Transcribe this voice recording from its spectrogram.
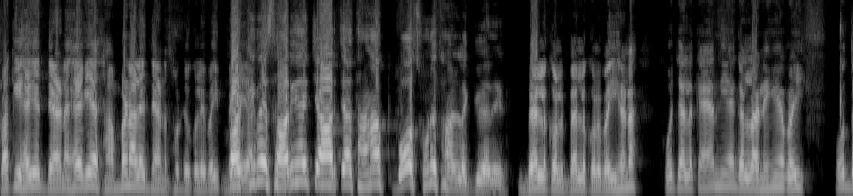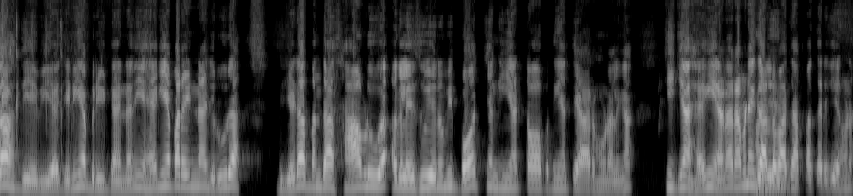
ਬਾਕੀ ਹਜੇ ਦਿਨ ਹੈਗੇ ਆ ਸਾਂਭਣ ਵਾਲੇ ਦਿਨ ਤੁਹਾਡੇ ਕੋਲੇ ਬਾਈ ਪਏ ਬਾਕੀ। ਵੀ ਸਾਰੀਆਂ ਚਾਰ ਚਾਰ ਥਾਣਾ ਬਹੁਤ ਸੋਹਣੇ ਥਾਣ ਲੱਗੇ ਹੋਏ ਆ ਦੇਖ ਬਿਲਕੁਲ ਬਿਲਕੁਲ ਬਾਈ ਹਨਾ ਉਹ ਚੱਲ ਕਹਿਣ ਦੀਆਂ ਗੱਲਾਂ ਨਹੀਂਆਂ ਬਾਈ ਉਹ ਦੱਸ ਦਈਏ ਵੀ ਆ ਜਿਹੜੀਆਂ ਬਰੀਡਾਂ ਇਹਨਾਂ ਦੀਆਂ ਹੈਗੀਆਂ ਪਰ ਇੰਨਾ ਜ਼ਰੂਰ ਆ ਵੀ ਜਿਹੜਾ ਬੰਦਾ ਸਾਂਭ ਲੂਗਾ ਅਗਲੇ ਸੂਏ ਨੂੰ ਵੀ ਬਹੁਤ ਚੰਗੀਆਂ ਟੌਪ ਦੀਆਂ ਤਿਆਰ ਹੋਣ ਵਾਲੀਆਂ ਚੀਜ਼ਾਂ ਹੈਗੀਆਂ ਨਾ ਰਮਣੇ ਗੱਲਬਾਤ। ਆਪਾਂ ਕਰੀਏ ਹੁਣ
